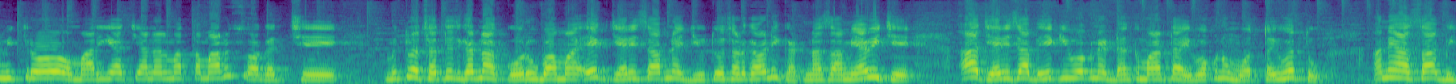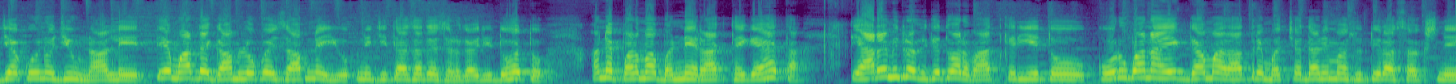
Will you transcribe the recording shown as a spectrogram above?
મિત્રો મારી આ ચેનલમાં તમારું સ્વાગત છે. મિત્રો, છત્તીસગઢના કોરુબામાં એક ઝેરી સાપને જીવતો સળગાવવાની ઘટના સામે આવી છે. આ ઝેરી સાપ એક યુવકને ડંખ મારતા યુવકનું મોત થયું હતું અને આ સાપ બીજા કોઈનો જીવ ના લે. તે માટે ગામ લોકોએ સાપને યુવકની ચિતા સાથે સળગાવી દીધો હતો અને પળમાં બંને રાગ થઈ ગયા હતા. ત્યારે મિત્રો વિગતવાર વાત કરીએ તો કોરુબાના એક ગામમાં રાત્રે મચ્છરદાણીમાં સૂતેલા શખ્સને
